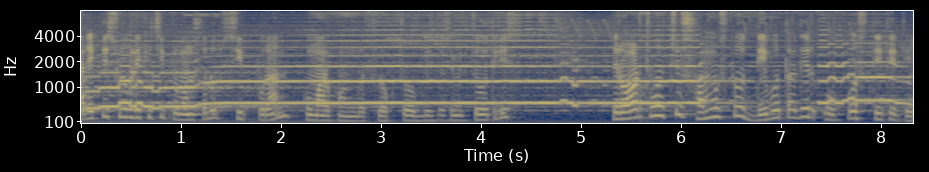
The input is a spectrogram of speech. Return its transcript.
আরেকটি শ্লোক রেখেছি প্রমাণস্বরূপ শিব পুরাণ, কুমারখণ্ড, শ্লোক চব্বিশ দশমিক চৌত্রিশ। এর অর্থ হচ্ছে সমস্ত দেবতাদের উপস্থিতিতে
